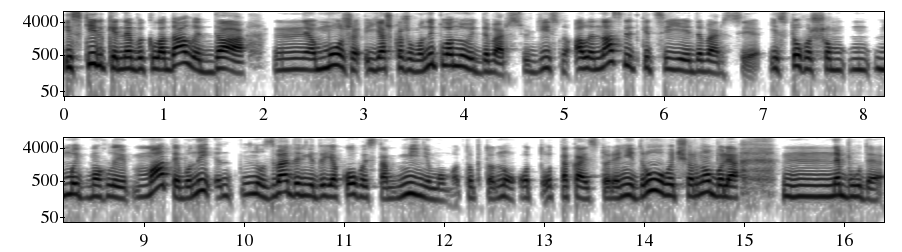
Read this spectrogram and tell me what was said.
І скільки не викладали, да може, я ж кажу, вони планують диверсію, дійсно, але наслідки цієї диверсії і з того, що ми б могли мати, вони е, ну зведені до якогось там мінімуму. Тобто, ну от, от така історія. Ні, другого Чорнобиля не буде.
